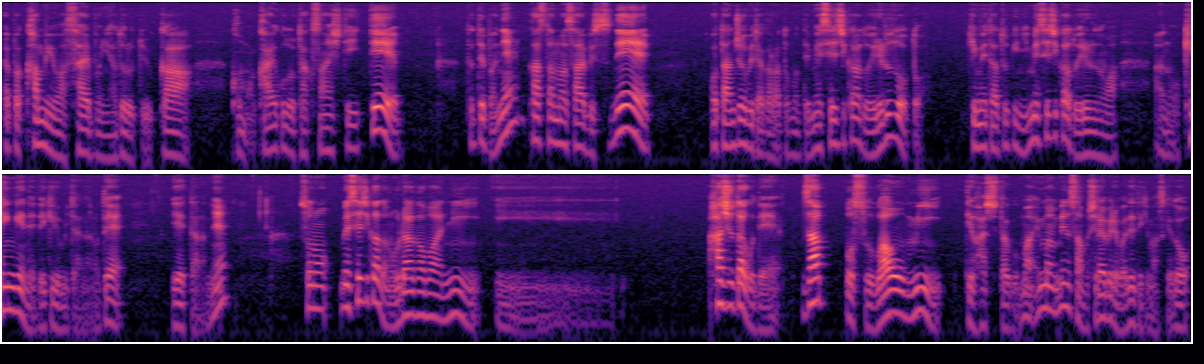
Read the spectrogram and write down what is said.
やっぱ神は細部に宿るというか、細かいことをたくさんしていて、例えばね、カスタマーサービスでお誕生日だからと思ってメッセージカードを入れるぞと決めた時にメッセージカードを入れるのはあの権限でできるみたいなので入れたらねそのメッセージカードの裏側に、ハッシュタグでザッポスワオミーっていうハッシュタグまあ今皆さんも調べれば出てきますけど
